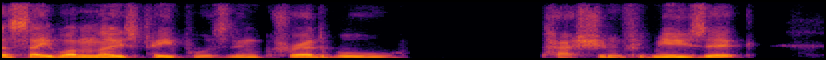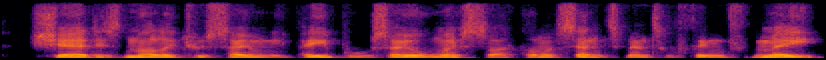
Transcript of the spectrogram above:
I say, one of those people with an incredible passion for music. Shared his knowledge with so many people, so almost like on a sentimental thing for me.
